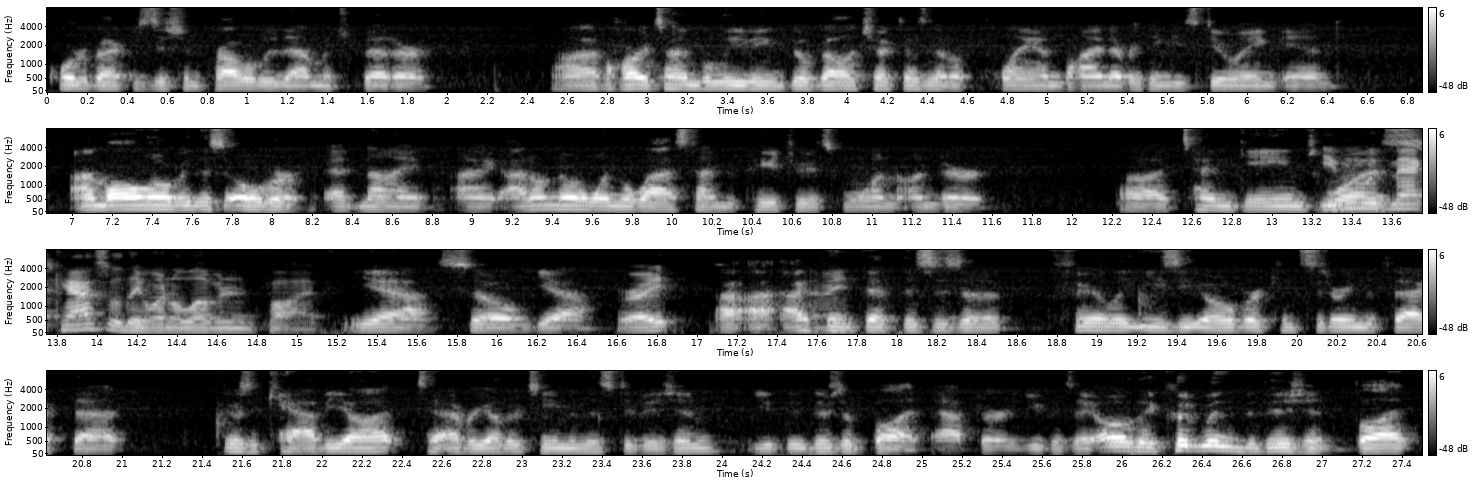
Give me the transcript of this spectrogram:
quarterback position probably that much better? Uh, I have a hard time believing Bill Belichick doesn't have a plan behind everything he's doing, and I'm all over this over at nine. I, I don't know when the last time the Patriots won under uh, ten games Even was. with Matt Cassel, they went eleven and five, yeah, so yeah, right? I, I, I think that this is a fairly easy over considering the fact that there's a caveat to every other team in this division. You, there's a but after you can say, oh, they could win the division, but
